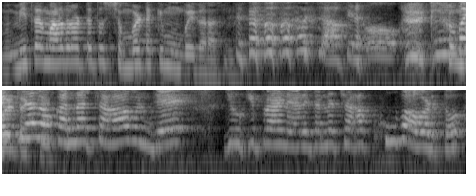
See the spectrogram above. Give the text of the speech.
मी तर मला तर वाटतं तो शंभर टक्के मुंबईकर असणार. चहा पिला हो. शंभर मुंबईतल्या टक्के. लोकांना चहा म्हणजे जीव की प्राण आहे आणि त्यांना चहा खूप आवडतो.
